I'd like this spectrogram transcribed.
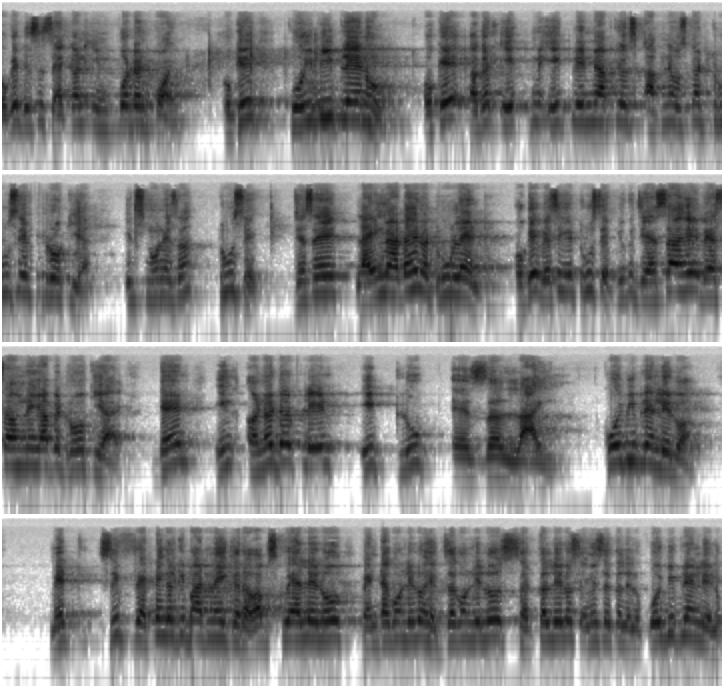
okay this is second important point okay कोई भी प्लेन हो ओके okay? अगर एक में एक प्लेन में आपके उस, आपने उसका ट्रू शेप ड्रॉ किया it's known as a true shape जैसे लाइन में आता है ना ट्रू लेंथ ओके वैसे ये ट्रू शेप क्योंकि जैसा है, वैसा हमने यहाँ पे ड्रॉ किया है। Then in another plane it look as a line कोई भी प्लेन ले लो आप। मैं सिर्फ़ रेक्टेंगल की बात नहीं कर रहा हूँ। आप स्क्वायर ले लो पेंटागोन ले लो हेक्सागोन ले लो सर्कल ले लो सेमी सर्कल ले लो, कोई भी प्लेन ले लो।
